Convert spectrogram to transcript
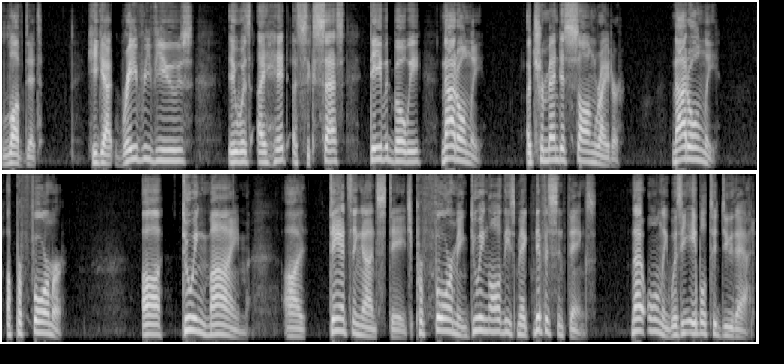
loved it. He got rave reviews. It was a hit, a success. David Bowie, not only a tremendous songwriter, not only a performer, uh, doing mime, uh, dancing on stage, performing, doing all these magnificent things. Not only was he able to do that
